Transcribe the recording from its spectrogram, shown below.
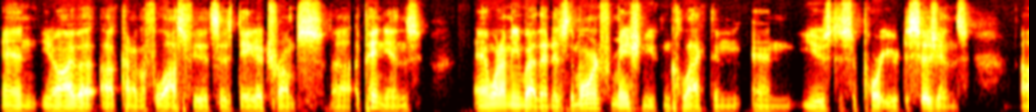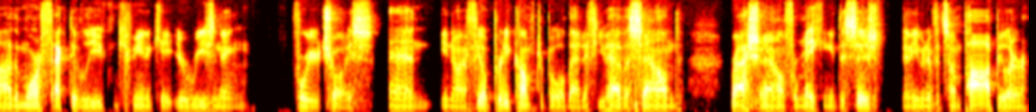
And you know, I have a, a kind of a philosophy that says data trumps uh, opinions. And what I mean by that is the more information you can collect and and use to support your decisions, uh, the more effectively you can communicate your reasoning for your choice. And you know, I feel pretty comfortable that if you have a sound rationale for making a decision, and even if it's unpopular,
